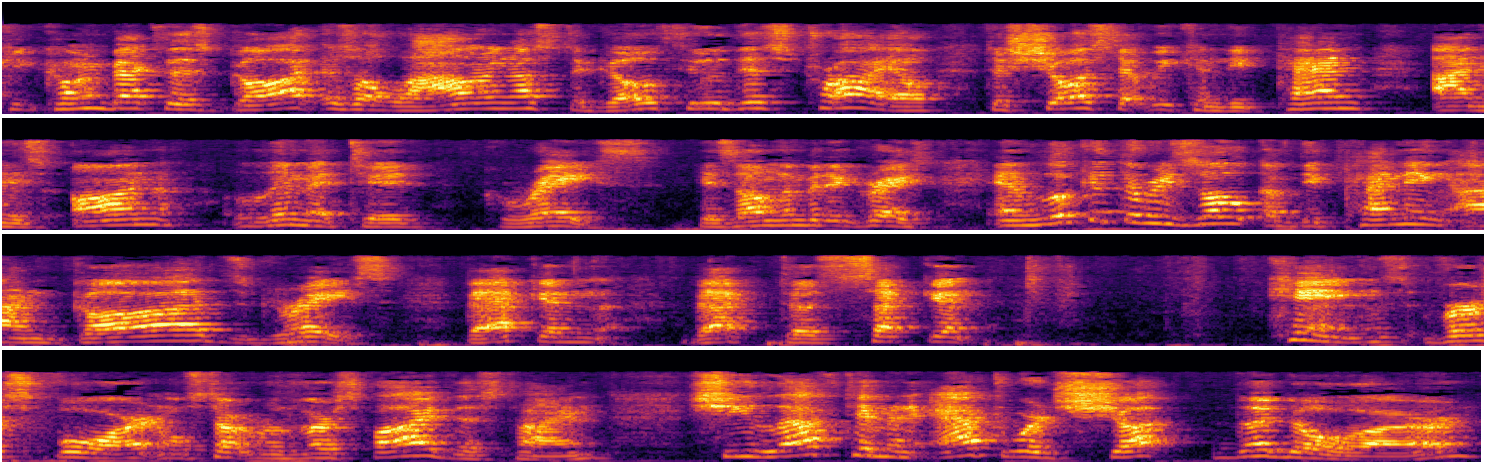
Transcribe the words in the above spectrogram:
keep coming back to this, God is allowing us to go through this trial to show us that we can depend on His unlimited grace. His unlimited grace. And look at the result of depending on God's grace. Back in back to second Kings, verse 4, and we'll start with verse 5 this time. She left him and afterwards shut the door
